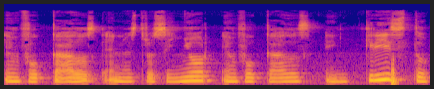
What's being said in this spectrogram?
enfocados en nuestro Señor, enfocados en Cristo.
